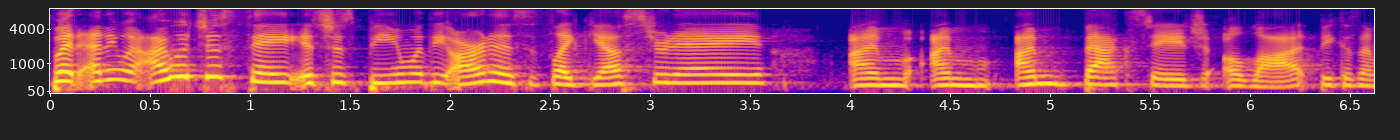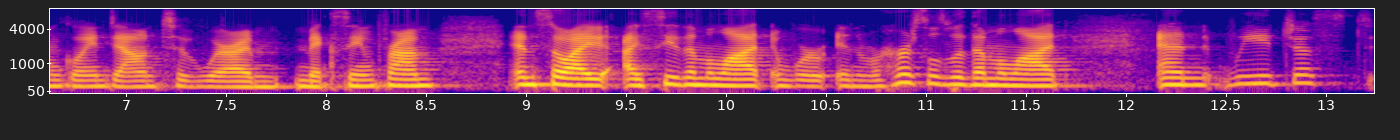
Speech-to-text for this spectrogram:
But anyway, I would just say it's just being with the artists. It's like yesterday, I'm I'm I'm backstage a lot because I'm going down to where I'm mixing from, and so I I see them a lot, and we're in rehearsals with them a lot, and we just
